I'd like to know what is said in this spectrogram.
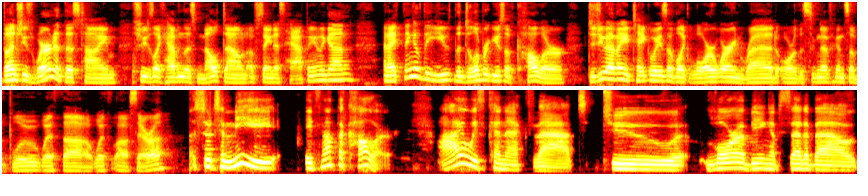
But then she's wearing it this time. She's like having this meltdown of saying it's happening again. And I think of the the deliberate use of color. Did you have any takeaways of like Laura wearing red or the significance of blue with uh, with uh, Sarah? So to me, it's not the color. I always connect that to Laura being upset about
